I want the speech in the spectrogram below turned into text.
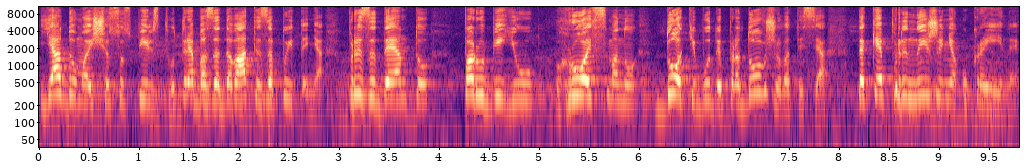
Я думаю, що суспільству треба задавати запитання президенту. Парубію, Гройсману, доки буде продовжуватися таке приниження України.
